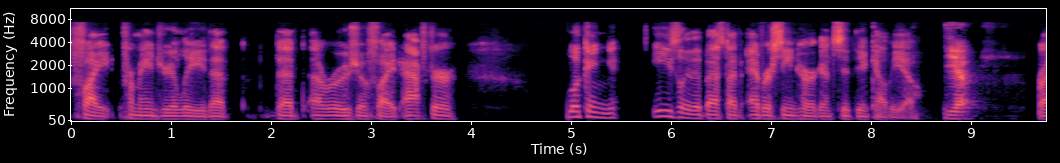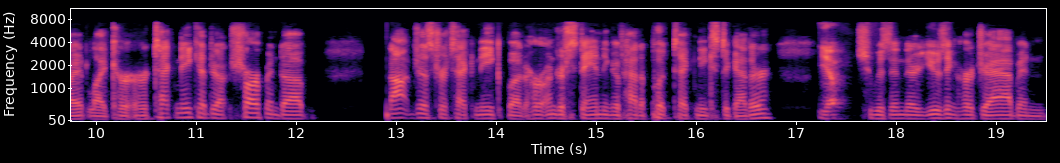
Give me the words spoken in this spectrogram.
fight from Andrea Lee that that Araujo fight after looking easily the best I've ever seen her against Cynthia Calvillo Yep. right? Like her, her technique had sharpened up, not just her technique, but her understanding of how to put techniques together. Yep. She was in there using her jab and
